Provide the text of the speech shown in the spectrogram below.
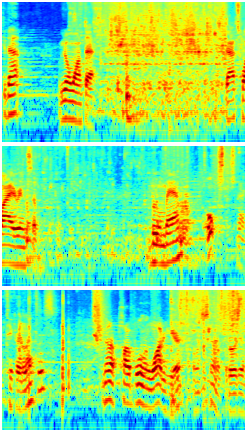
See that? We don't want that. That's why I rinse them. Boom, bam. Oh, gotta take our lentils. We got a pot of boiling water here. I'm just gonna throw it in.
